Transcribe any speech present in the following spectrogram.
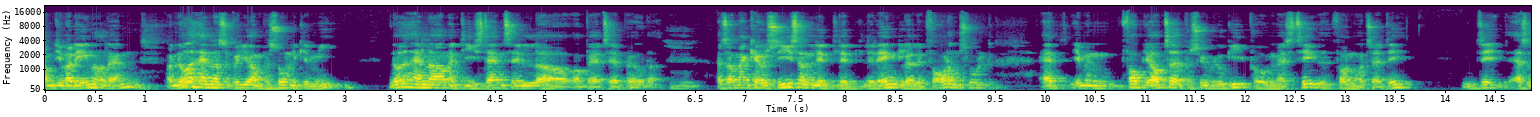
om de var det ene eller det andet. Og noget handler selvfølgelig om personlig kemi. Noget handler om, at de er i stand til at, at være terapeuter. Mm. Altså man kan jo sige sådan lidt, lidt, lidt enkelt og lidt fordomsfuldt, at jamen, for at blive optaget på psykologi på universitetet, for nu at tage det, det, altså,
